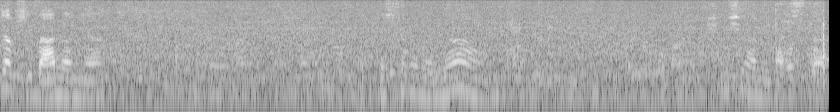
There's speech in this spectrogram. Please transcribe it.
한 접시 만 원이야. 이렇게 쓰려면요. 싱싱하니 맛있어요.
